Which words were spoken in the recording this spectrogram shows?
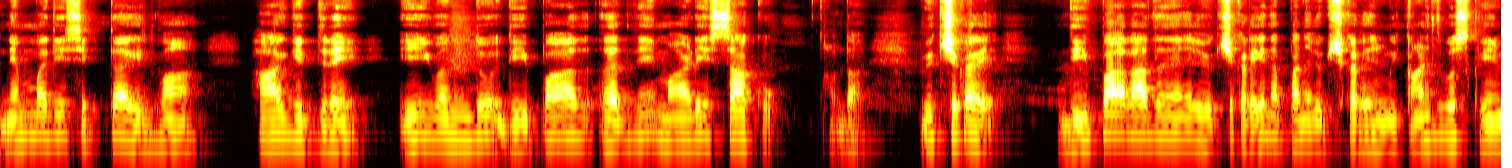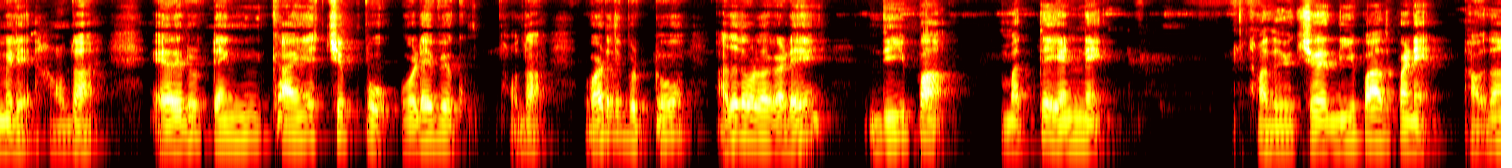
ನೆಮ್ಮದಿ ಸಿಗ್ತಾ ಇಲ್ವಾ? ಹಾಗಿದ್ದರೆ ಈ ಒಂದು ದೀಪಾರಾಧನೆ ಮಾಡಿ ಸಾಕು. ಹೌದಾ? ವೀಕ್ಷಕರೇ ದೀಪಾರಾಧನೆ ಅಂದರೆ ವೀಕ್ಷಕರೇ, ಏನಪ್ಪ ಅಂದರೆ ವೀಕ್ಷಕರೇ, ನಿಮಗೆ ಕಾಣ್ತಿರ್ಬೋದು ಸ್ಕ್ರೀನ್ ಮೇಲೆ, ಹೌದಾ? ಎರಡು ತೆಂಗಿನಕಾಯಿಯ ಚಿಪ್ಪು ಒಡೆಯಬೇಕು, ಹೌದಾ? ಒಡೆದುಬಿಟ್ಟು ಅದರೊಳಗಡೆ ದೀಪ ಮತ್ತು ಎಣ್ಣೆ. ಹೌದಾ ವೀಕ್ಷಕರೇ? ದೀಪಾರ್ಪಣೆ, ಹೌದಾ?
